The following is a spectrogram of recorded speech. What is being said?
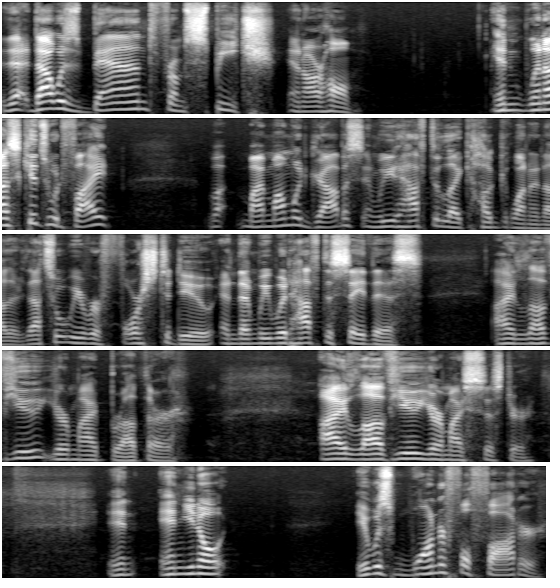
That, that was banned from speech in our home. And when us kids would fight, my mom would grab us and we'd have to like hug one another. That's what we were forced to do. And then we would have to say this I love you, you're my brother. I love you, you're my sister. And and you know, it was wonderful fodder.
